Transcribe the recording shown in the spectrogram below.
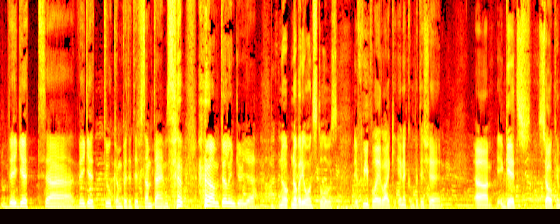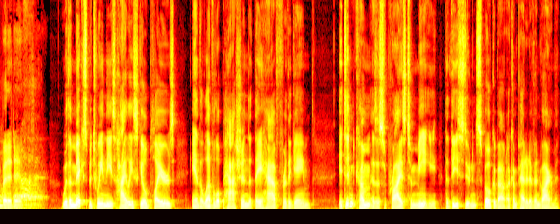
They get uh, they get too competitive sometimes. I'm telling you, yeah. No, nobody wants to lose. If we play like in a competition, um, it gets so competitive. With a mix between these highly skilled players and the level of passion that they have for the game, it didn't come as a surprise to me that these students spoke about a competitive environment.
